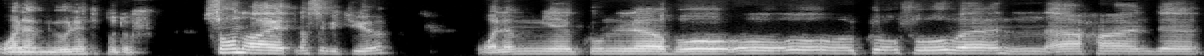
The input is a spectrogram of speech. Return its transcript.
ve lem yulet budur. Son ayet nasıl bitiyor? وَلَمْ يَكُنْ لَهُ كُفُوًا أَحَدٍ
